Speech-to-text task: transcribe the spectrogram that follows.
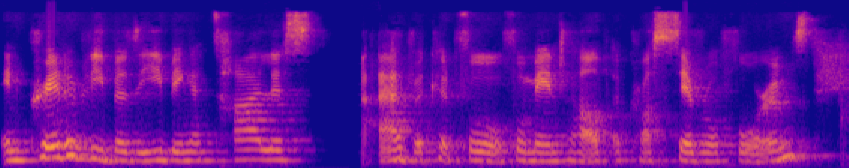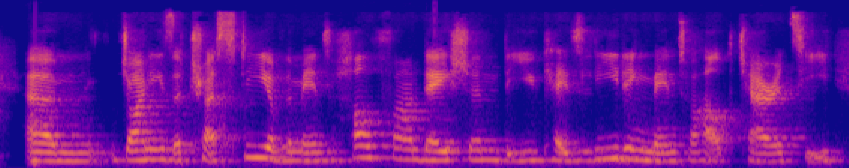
incredibly busy being a tireless advocate for, for mental health across several forums. Um, Johnny is a trustee of the Mental Health Foundation, the UK's leading mental health charity.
